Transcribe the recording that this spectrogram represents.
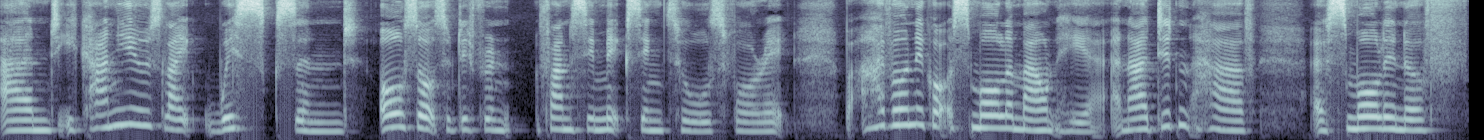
and you can use like whisks and all sorts of different fancy mixing tools for it. But I've only got a small amount here and I didn't have a small enough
